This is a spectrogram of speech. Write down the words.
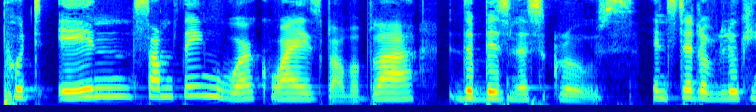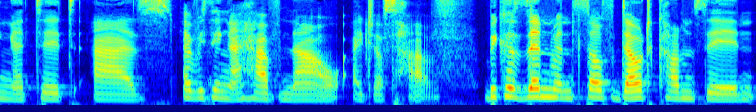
put in something work wise, blah, blah, blah, the business grows instead of looking at it as everything I have now, I just have. Because then when self doubt comes in,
